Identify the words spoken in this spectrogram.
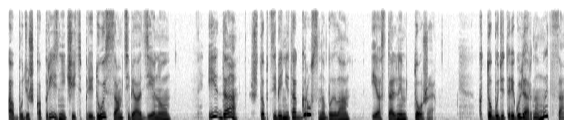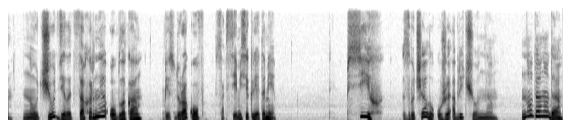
А будешь капризничать, приду и сам тебя одену. И да, чтоб тебе не так грустно было, и остальным тоже. Кто будет регулярно мыться, научу делать сахарное облако. Без дураков, со всеми секретами. «Псих!» — звучало уже обреченно. «Ну да, ну да.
